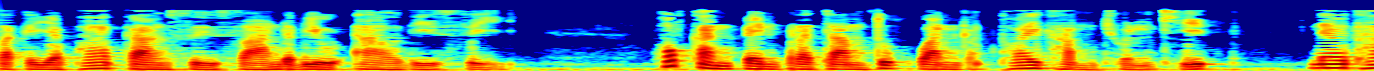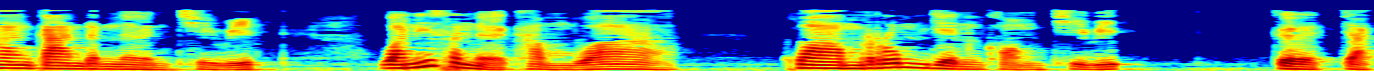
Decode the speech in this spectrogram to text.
ศักยภาพการสื่อสาร WLDC พบกันเป็นประจำทุกวันกับถ้อยคำชวนคิด แนวทางการดำเนินชีวิต วันนี้เสนอคำว่า ความร่มเย็นของชีวิต เกิดจาก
